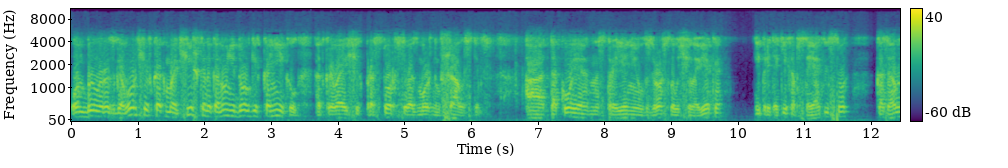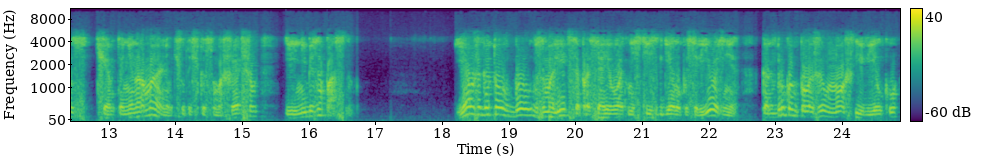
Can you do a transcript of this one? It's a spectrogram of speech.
Он был разговорчив, как мальчишка накануне долгих каникул, открывающих простор всевозможным шалостям а такое настроение у взрослого человека и при таких обстоятельствах казалось чем-то ненормальным, чуточку сумасшедшим и небезопасным. Я уже готов был взмолиться, прося его отнестись к делу посерьезнее, как вдруг он положил нож и вилку,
